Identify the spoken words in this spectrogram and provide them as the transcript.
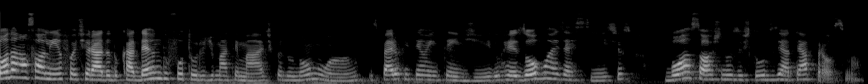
Toda a nossa aulinha foi tirada do Caderno do Futuro de Matemática do nono ano. Espero que tenham entendido. Resolvam exercícios. Boa sorte nos estudos e até a próxima.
